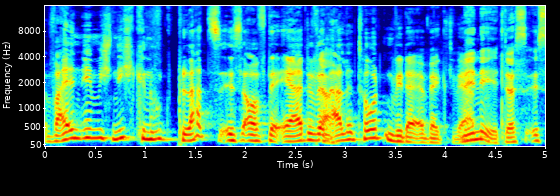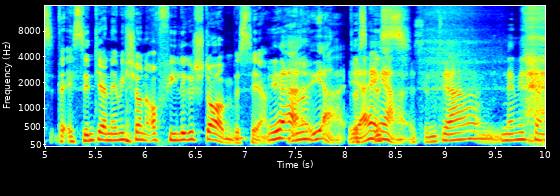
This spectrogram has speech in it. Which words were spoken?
weil nämlich nicht genug Platz ist auf der Erde, wenn ja. alle Toten wieder erweckt werden. Nee, nee, das ist, es sind ja nämlich schon auch viele gestorben bisher. Ja, ne? ja, das ja, ja. Es sind ja nämlich schon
